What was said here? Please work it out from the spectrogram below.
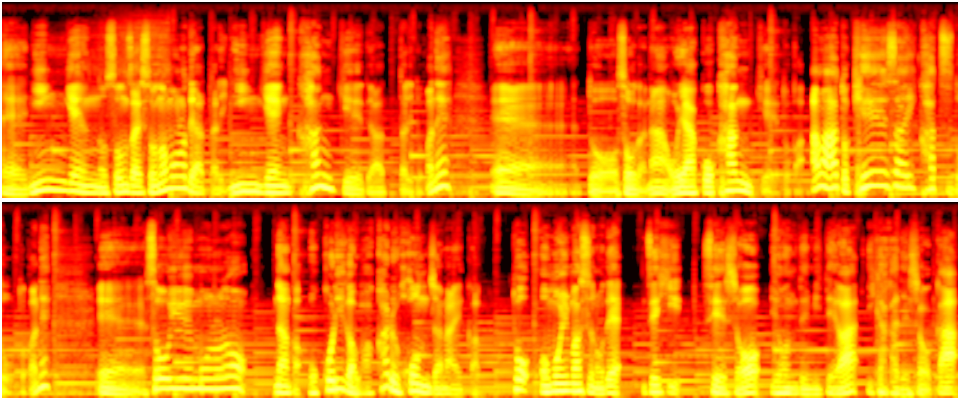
えー、人間の存在そのものであったり人間関係であったりとかね、えー、とそうだな親子関係とかあ,、まあ、あと経済活動とかね、えー、そういうもののなんか起こりが分かる本じゃないかと思いますので是非聖書を読んでみてはいかがでしょうか。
